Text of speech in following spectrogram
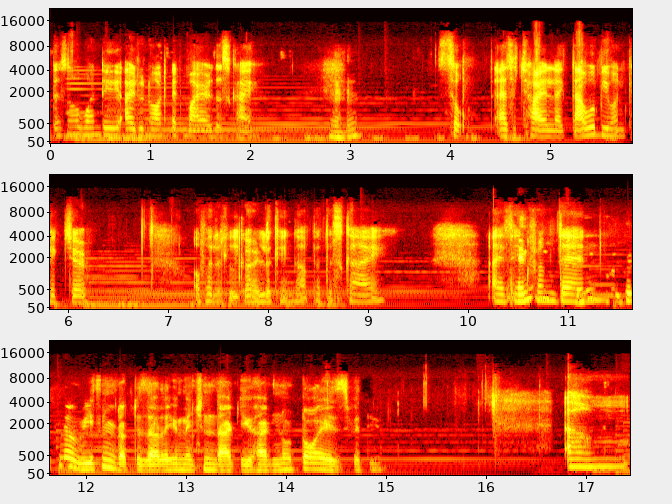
there's not one day I do not admire the sky. Mhm. So, as a child, like that would be one picture of a little girl looking up at the sky. I think Any, from any then, particular reason, Dr. Zara, you mentioned that you had no toys with you. um,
